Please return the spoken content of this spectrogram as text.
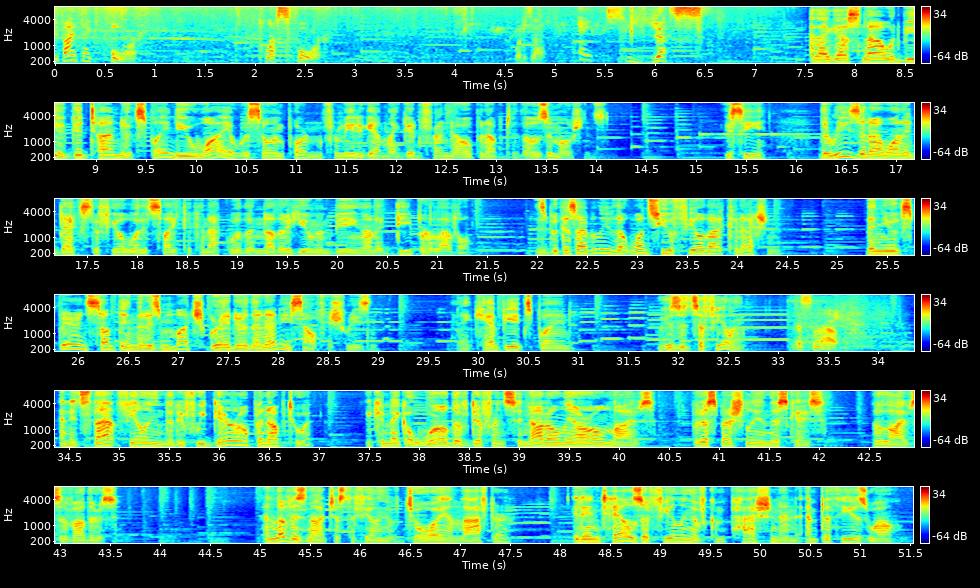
If I take four plus four, what is that? Eight. Yes! And I guess now would be a good time to explain to you why it was so important for me to get my good friend to open up to those emotions. You see, the reason I wanted Dex to feel what it's like to connect with another human being on a deeper level is because I believe that once you feel that connection, then you experience something that is much greater than any selfish reason. And it can't be explained because it's a feeling. That's love. And it's that feeling that if we dare open up to it, it can make a world of difference in not only our own lives, but especially in this case, the lives of others. And love is not just a feeling of joy and laughter, it entails a feeling of compassion and empathy as well.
